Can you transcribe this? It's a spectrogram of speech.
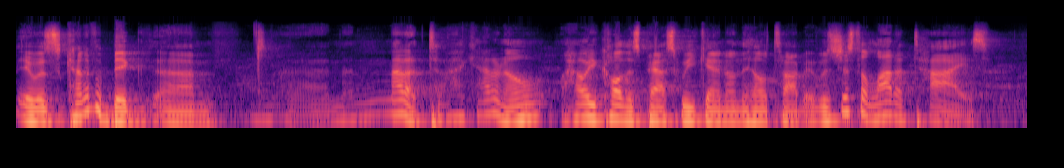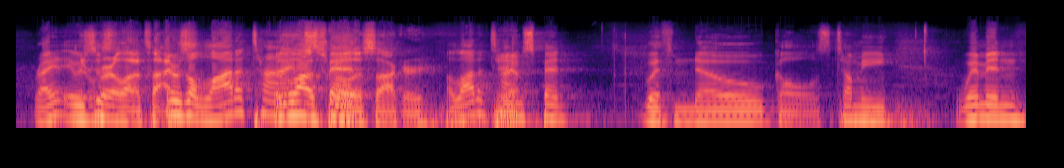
it was kind of a big, um, uh, not a, t- I don't know how you call this past weekend on the hilltop. It was just a lot of ties, right? It was There just were a lot of ties. There was a lot of time. There's a lot of spent, soccer. A lot of time Yep. spent with no goals. Tell me, women,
